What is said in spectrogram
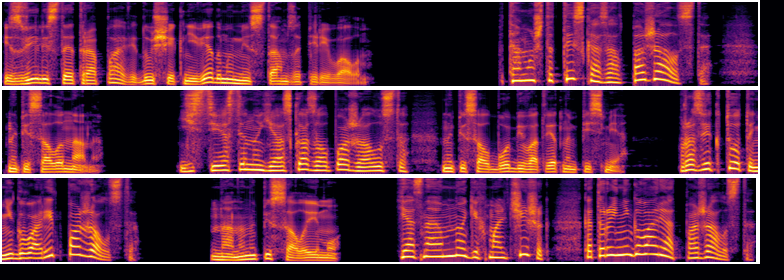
Извилистая тропа, ведущая к неведомым местам за перевалом. «Потому что ты сказал «пожалуйста», — написала Нана. «Естественно, я сказал «пожалуйста», — написал Бобби в ответном письме. «Разве кто-то не говорит «пожалуйста»?» Нана написала ему. Я знаю многих мальчишек, которые не говорят «пожалуйста».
